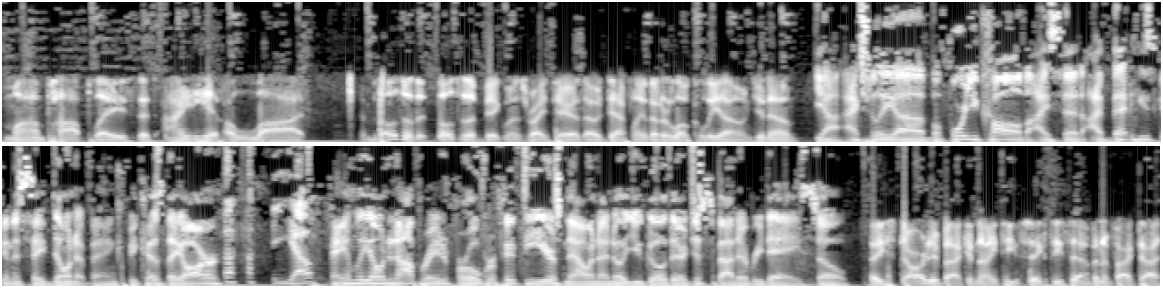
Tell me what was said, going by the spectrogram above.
mom pop place that I hit a lot? Those are the those are the big ones right there, though. Definitely that are locally owned. You know. Yeah, actually, uh, before you called, I said I bet he's going to say Donut Bank because they are yep. family owned and operated for over 50 years now, and I know you go there just about every day. So they started back in 1967. In fact, I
